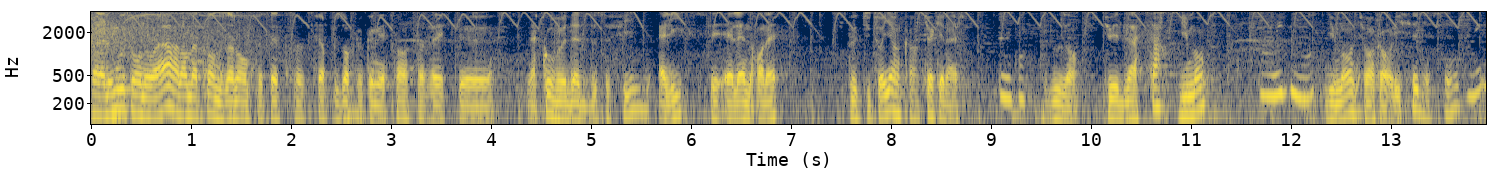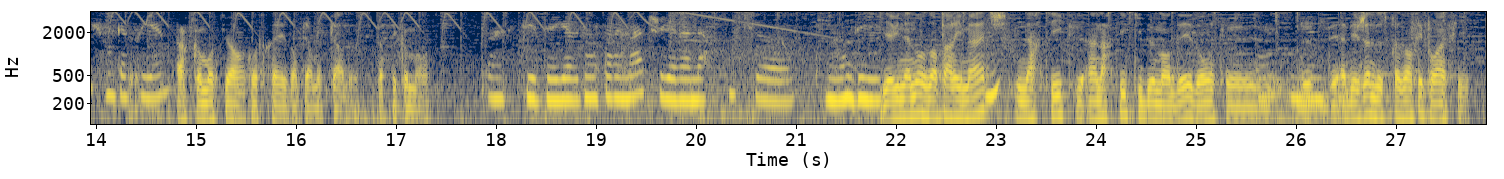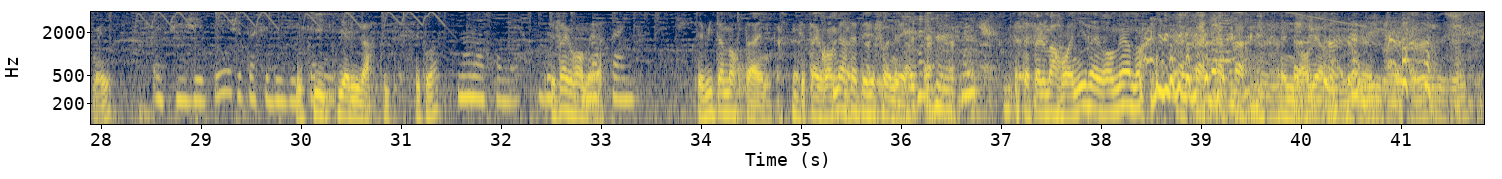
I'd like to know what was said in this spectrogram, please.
Voilà le mouton noir. Alors maintenant, nous allons peut-être faire plus ample connaissance avec euh, la co-vedette de ce film, Alice et Hélène Rollès. Tu peux te tutoyer encore. Tu as quel âge? 12 ans. 12 ans. Tu es de la Sarthe du Mans? Ah oui, dis-moi. Du Mans, tu es encore au lycée, bien sûr. Oui, je suis en quatrième. Alors comment tu as rencontré Jean-Pierre Moscardo? C'est passé comment? Euh, c'était, il y avait dans Paris Match, il y avait un article euh, qui demandait. Il y a une annonce dans Paris Match, une article, un article qui demandait donc euh, de- de- à des jeunes de se présenter pour un film. Oui. Et puis j'ai été, j'ai passé des Et qui, qui a lu l'article C'est toi Non, ma grand-mère. C'est ta grand-mère. Montagne. Tu habites à Mortagne. Et ta grand-mère t'a téléphoné. Elle s'appelle Marouani, ta grand-mère, non Une grand-mère.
